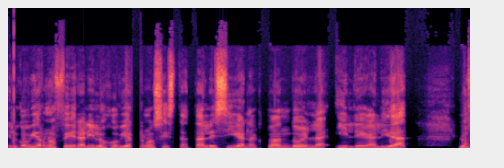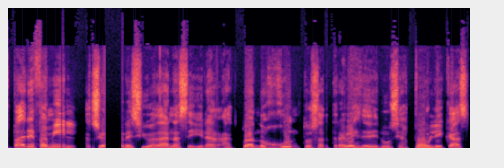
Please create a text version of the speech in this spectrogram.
el gobierno federal y los gobiernos estatales sigan actuando en la ilegalidad, los padres de familia y acciones ciudadanas seguirán actuando juntos a través de denuncias públicas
